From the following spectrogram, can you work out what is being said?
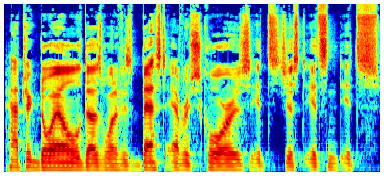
Patrick Doyle does one of his best ever scores. It's just it's it's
